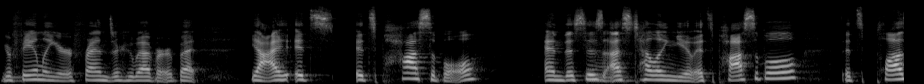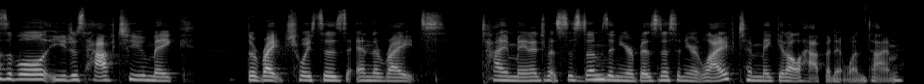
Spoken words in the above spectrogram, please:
your Mhm. family or your friends or whoever. But yeah, I, it's it's possible and this is us telling you it's possible it's plausible you just have to make the right choices and the right time management systems in Mhm. your business and your life to make it all happen at one time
